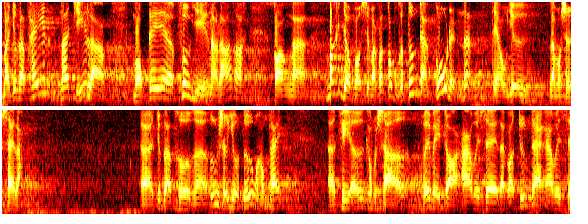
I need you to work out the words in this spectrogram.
mà chúng ta thấy nó chỉ là một cái phương diện nào đó thôi. Còn à, bắt cho một sự vật nó có một cái tướng trạng cố định á, thì hầu như là một sự sai lầm. À, chúng ta thường à, ứng xử vô tướng mà không thấy. À, khi ở công sở với vai trò abc ta có tướng trạng abc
